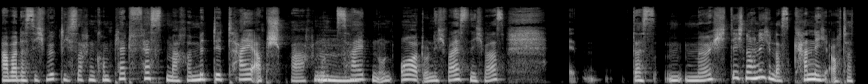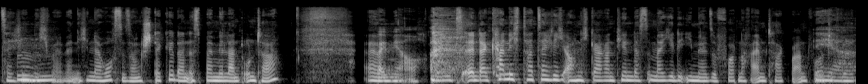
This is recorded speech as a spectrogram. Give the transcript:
Aber dass ich wirklich Sachen komplett festmache mit Detailabsprachen Mhm. und Zeiten und Ort und ich weiß nicht was, das m- möchte ich noch nicht und das kann ich auch tatsächlich Mhm. nicht, weil wenn ich in der Hochsaison stecke, dann ist bei mir Land unter. bei Ähm, mir auch. Und äh, dann kann ich tatsächlich auch nicht garantieren, dass immer jede E-Mail sofort nach einem Tag beantwortet Ja. wird.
